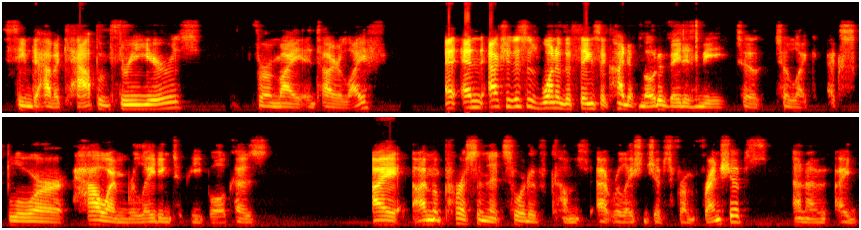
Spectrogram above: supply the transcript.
seem to have a cap of three years for my entire life. And, and actually, this is one of the things that kind of motivated me to to like explore how I'm relating to people because I I'm a person that sort of comes at relationships from friendships and I, I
